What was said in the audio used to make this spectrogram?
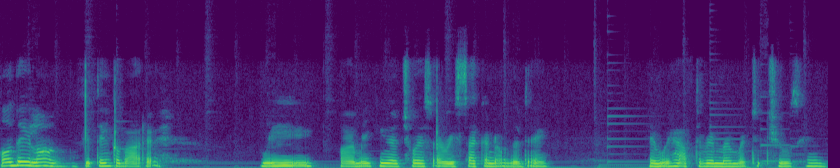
all day long, if you think about it. We are making a choice every second of the day. And we have to remember to choose Him.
